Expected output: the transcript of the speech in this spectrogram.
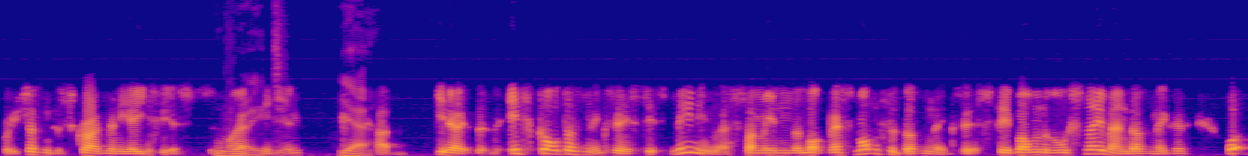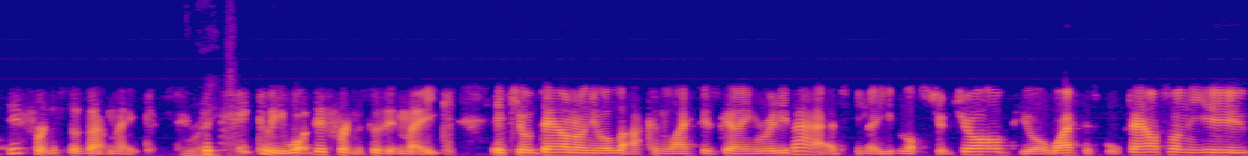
which doesn't describe many atheists, in my opinion. Yeah. Uh, you know, if God doesn't exist, it's meaningless. I mean, the Loch Ness monster doesn't exist. The abominable snowman doesn't exist. What difference does that make? Right. Particularly, what difference does it make if you're down on your luck and life is going really bad? You know, you've lost your job, your wife has walked out on you,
